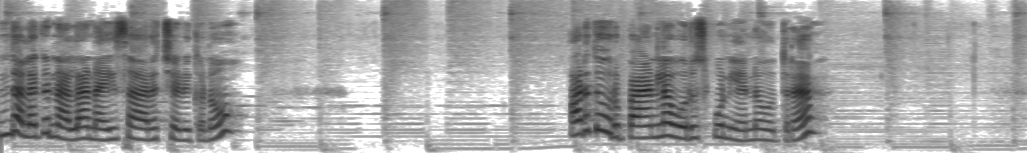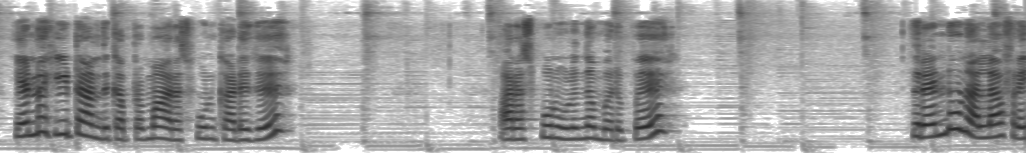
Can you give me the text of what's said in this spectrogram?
இந்த அளவுக்கு நல்லா நைஸாக அரைச்சி எடுக்கணும். அடுத்து ஒரு பேனில் ஒரு ஸ்பூன் எண்ணெய் ஊற்றுறேன் எண்ணெய் ஹீட் ஆனதுக்கப்புறமா அரை ஸ்பூன் கடுகு அரை ஸ்பூன் உளுந்தம்பருப்பு இது ரெண்டும் நல்லா ஃப்ரை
